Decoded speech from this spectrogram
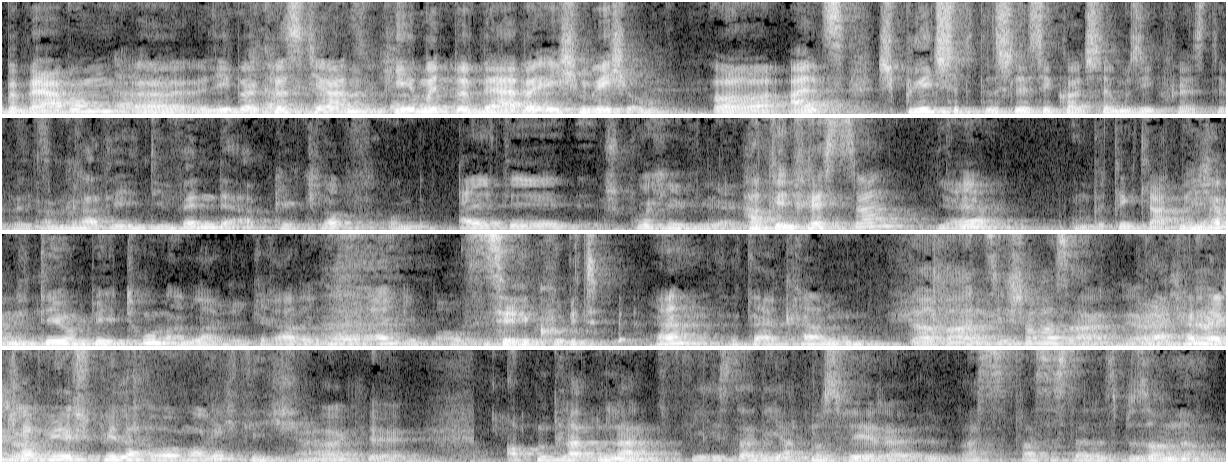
Bewerbung. Ja. Äh, lieber Christian, hiermit bewerbe ich mich äh, als Spielstätte des Schleswig-Holstein Musikfestivals. Wir haben gerade die, die, Wände abgeklopft und alte Sprüche wieder. Habt ihr einen Festsaal? Ja, ja. Unbedingt, lad mich Ich habe eine D&B-Tonanlage gerade neu eingebaut. Sehr gut. Ja, da kann... Da bahnt sich schon was an. Ja, ja ich kann ja Klavierspieler aber mal richtig. Ja, okay. Oppenplattenland, wie ist da die Atmosphäre? Was, was ist da das Besondere?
